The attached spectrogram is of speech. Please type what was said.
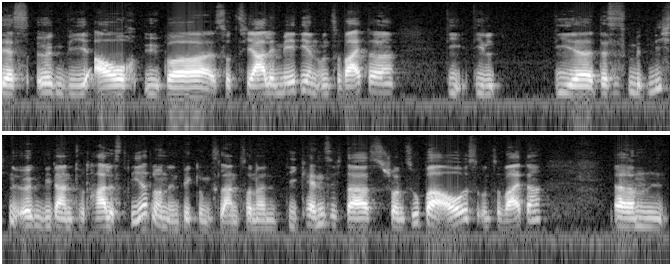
dass irgendwie auch über soziale Medien und so weiter, die, die, die, das ist mitnichten irgendwie dann ein totales Triathlon-Entwicklungsland, sondern die kennen sich das schon super aus und so weiter. Ähm,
